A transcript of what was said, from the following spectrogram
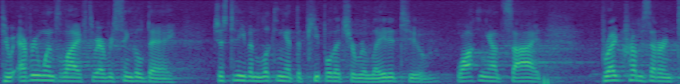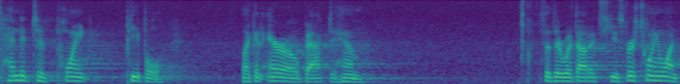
through everyone's life, through every single day, just in even looking at the people that you're related to, walking outside, breadcrumbs that are intended to point people like an arrow back to Him so they're without excuse. Verse 21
